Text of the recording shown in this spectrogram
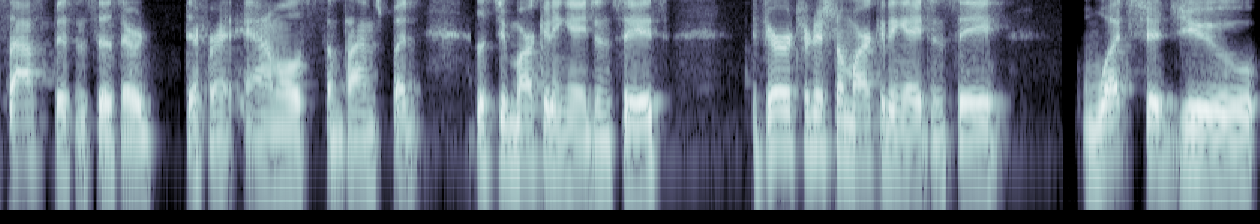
SaaS businesses are different animals sometimes, but let's do marketing agencies. If you're a traditional marketing agency, what should you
